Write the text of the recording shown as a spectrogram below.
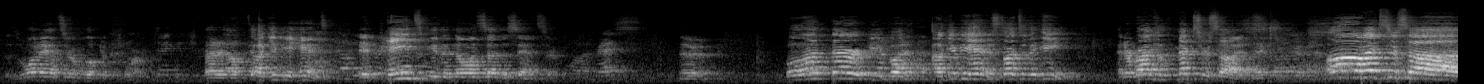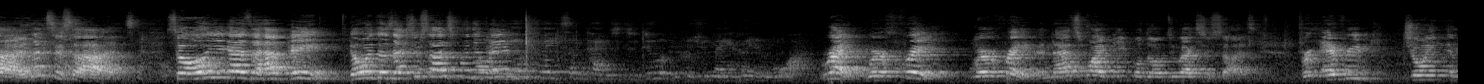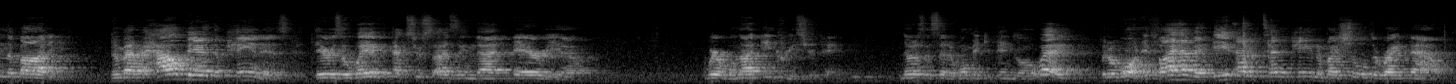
There's one answer I'm looking for. I'll, I'll give you a hint. It pains me that no one said this answer. No. Well, not therapy, but I'll give you a hint. It starts with an E, and it rhymes with exercise. Oh, exercise! Exercise! So all you guys that have pain, no one does exercise for their pain? You're afraid sometimes to do it because you may hurt it more. Right, we're afraid. We're afraid, and that's why people don't do exercise. For every joint in the body, no matter how bad the pain is, there is a way of exercising that area where it will not increase your pain. Notice I said it won't make your pain go away, but it won't. If I have an 8 out of 10 pain in my shoulder right now,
